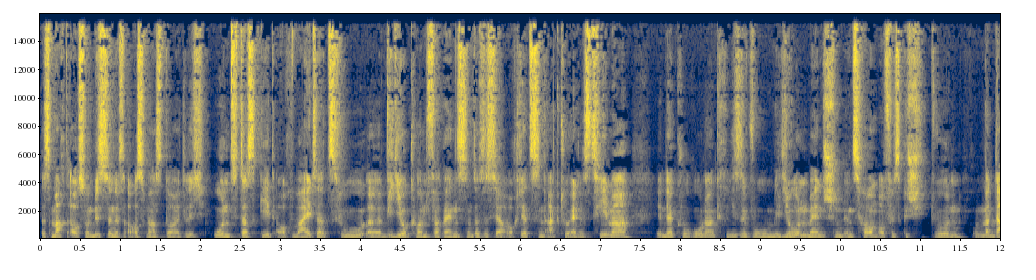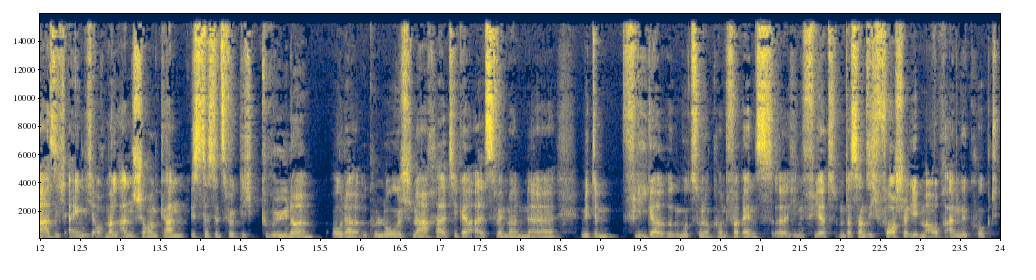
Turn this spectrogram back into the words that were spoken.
das macht auch so ein bisschen das Ausmaß deutlich. Und das geht auch weiter zu äh, Videokonferenzen. Das ist ja auch jetzt ein aktuelles Thema in der Corona-Krise, wo Millionen Menschen ins Homeoffice geschickt wurden. Und man da sich eigentlich auch mal anschauen kann, ist das jetzt wirklich grüner oder ökologisch nachhaltiger, als wenn man äh, mit dem Flieger irgendwo zu einer Konferenz äh, hinfährt. Und das haben sich Forscher eben auch angeguckt.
